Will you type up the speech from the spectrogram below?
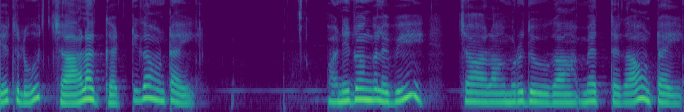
చేతులు చాలా గట్టిగా ఉంటాయి. పని దొంగలవి చాలా మృదువుగా మెత్తగా ఉంటాయి.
